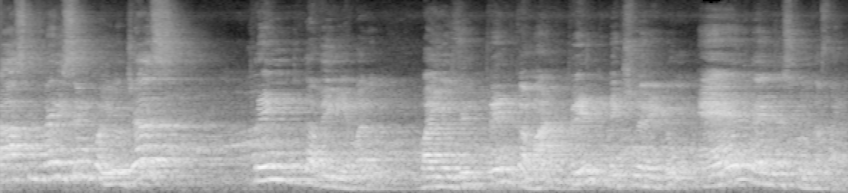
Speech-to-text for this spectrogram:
task is very simple. You just print the variable by using print command print dictionary 2 and then just close the file.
